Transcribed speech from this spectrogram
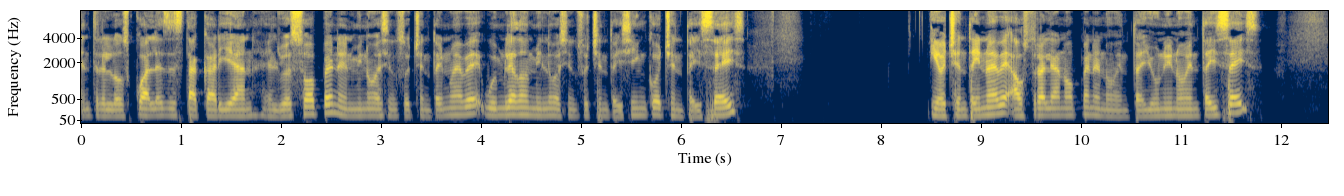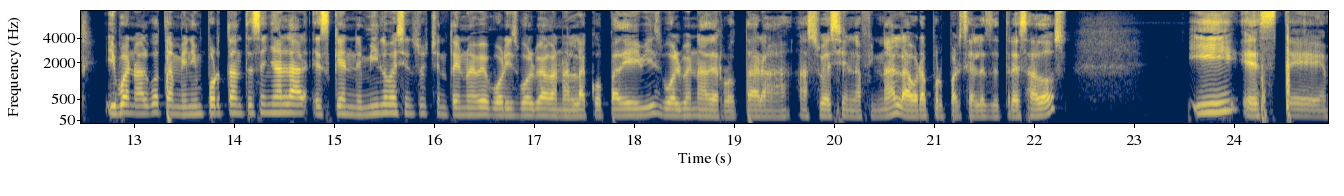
entre los cuales destacarían el US Open en 1989, Wimbledon en 1985, 86 y 89, Australian Open en 91 y 96. Y bueno, algo también importante señalar es que en 1989 Boris vuelve a ganar la Copa Davis, vuelven a derrotar a, Suecia en la final, ahora por parciales de 3 a 2. Y este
